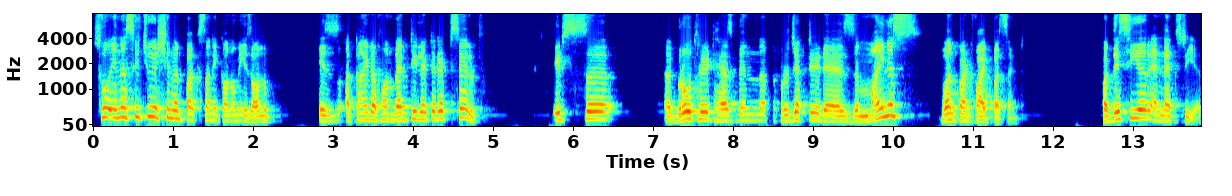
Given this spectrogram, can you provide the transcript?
So in a situation when Pakistan economy is all is a kind of on ventilator itself, its uh, growth rate has been projected as minus 1.5% for this year and next year.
